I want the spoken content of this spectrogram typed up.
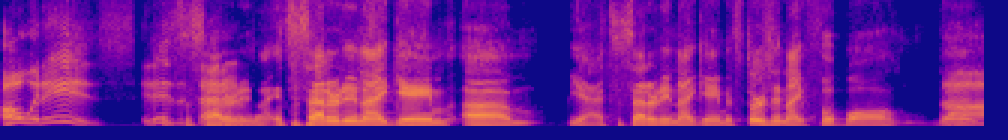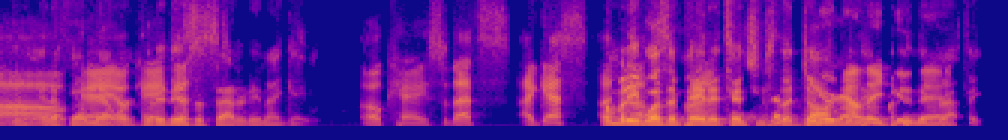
Oh, it is. It is it's a, Saturday. Saturday night. It's a Saturday night game. Um, yeah, it's a Saturday night game. It's Thursday night football, the oh, you know, ah, NFL okay, Network, okay. but it Just, is a Saturday night game. Okay, so that's I guess somebody wasn't paying attention to the doc how they, they do that. graphic.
